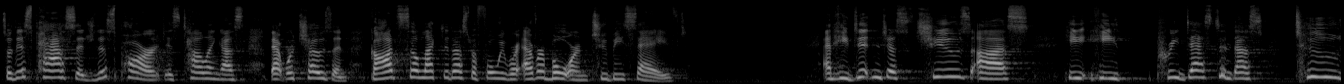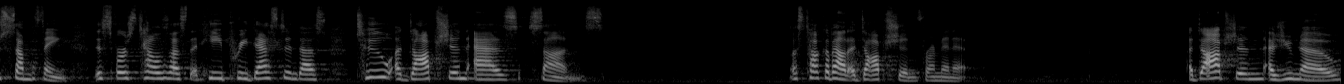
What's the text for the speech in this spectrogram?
So, this passage, this part is telling us that we're chosen. God selected us before we were ever born to be saved. And He didn't just choose us, He, he predestined us to something. This verse tells us that He predestined us to adoption as sons. Let's talk about adoption for a minute. Adoption, as you know,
